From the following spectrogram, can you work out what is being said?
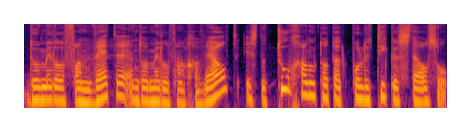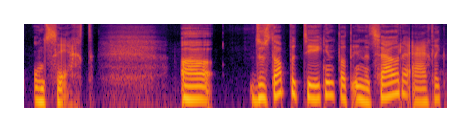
door middel van wetten en door middel van geweld, is de toegang tot dat politieke stelsel ontzegd. Dus dat betekent dat in het zuiden eigenlijk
